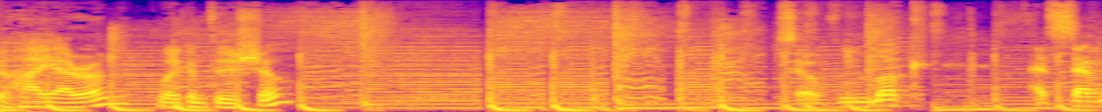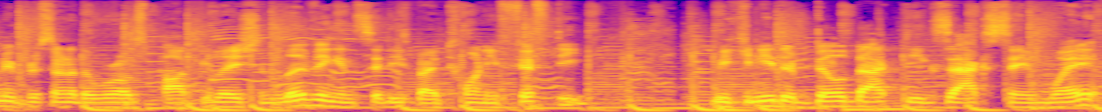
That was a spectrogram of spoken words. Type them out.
So, hi, Aaron. Welcome to the show. So, if we look at 70% of the world's population living in cities by 2050, we can either build back the exact same way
